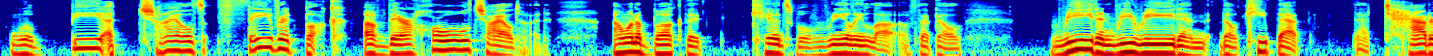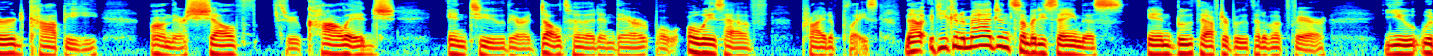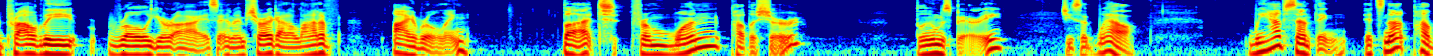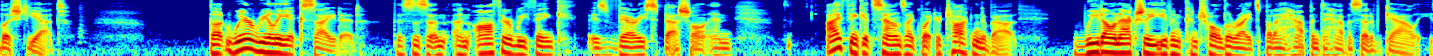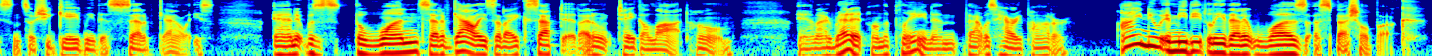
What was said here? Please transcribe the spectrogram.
will be a child's favorite book of their whole childhood. I want a book that kids will really love, that they'll read and reread and they'll keep that that tattered copy on their shelf through college into their adulthood and there will always have pride of place. Now, if you can imagine somebody saying this in booth after booth at a book fair, you would probably roll your eyes. And I'm sure I got a lot of eye rolling. But from one publisher, Bloomsbury, she said, Well, we have something. It's not published yet, but we're really excited. This is an, an author we think is very special. And I think it sounds like what you're talking about. We don't actually even control the rights, but I happen to have a set of galleys. And so she gave me this set of galleys. And it was the one set of galleys that I accepted. I don't take a lot home. And I read it on the plane, and that was Harry Potter. I knew immediately that it was a special book.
